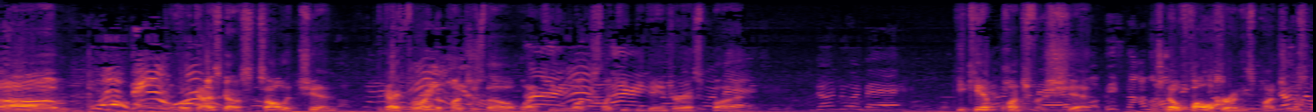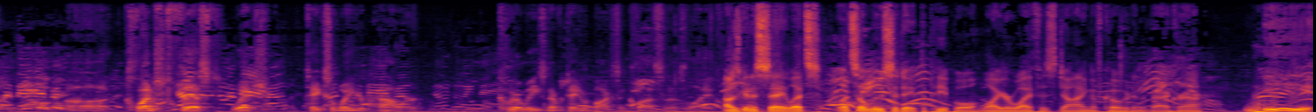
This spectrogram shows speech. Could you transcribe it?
Um, well, the guy's got a solid chin. Guy throwing the punches, though, like he looks like he'd be dangerous, but he can't punch for shit. There's no follow through in these punches. Uh, clenched fist, which takes away your power. Clearly, he's never taken a boxing class in his life. I was gonna say let's let's elucidate the people while your wife is dying of COVID in the background. We,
